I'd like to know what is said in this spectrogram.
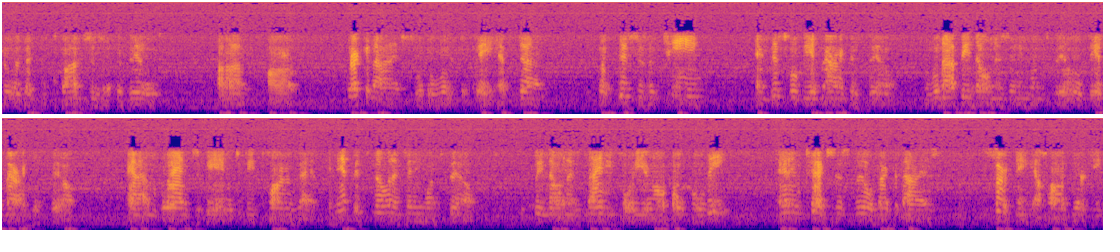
so that the sponsors of the bills uh, are recognized for the work that they have done. But this is a team, and this will be America's bill. It will not be known as anyone's bill. It will be America's bill. And I'm glad to be able to be part of that. And if it's known as anyone's bill, it will be known as 94-year-old Opal Lee. And in Texas, we'll recognize certainly a hardworking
